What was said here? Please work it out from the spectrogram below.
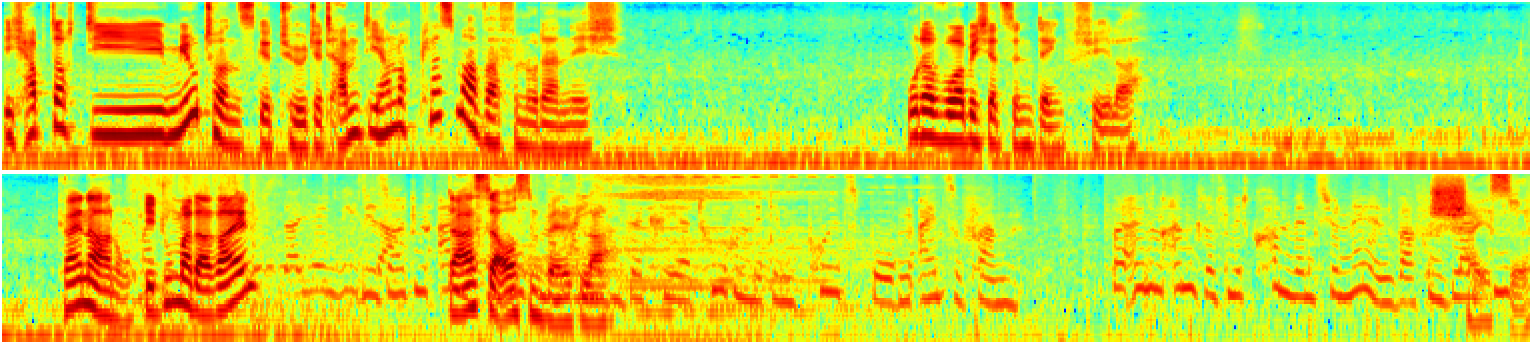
Ich habe doch die Mutons getötet. Haben, die haben doch Plasmawaffen, oder nicht? Oder wo habe ich jetzt den Denkfehler? Keine Ahnung. Geh du mal da rein. Da ist der Außenweltler. Scheiße.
